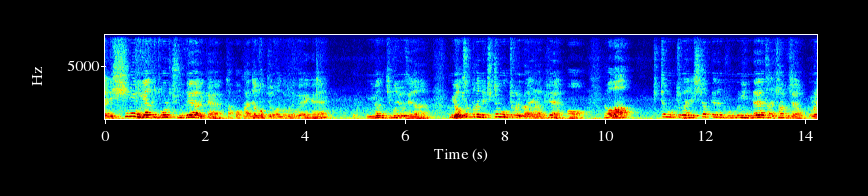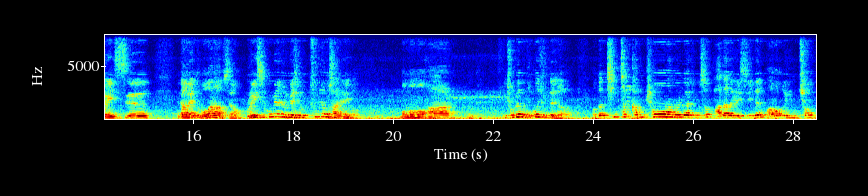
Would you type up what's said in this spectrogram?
이게 신이 우리한테 뭘 준대요, 이렇게. 자꾸 간접 목적 어, 누구누구에게. 이건 기본적으로 되잖아요. 그럼 여기서부터가 이제 직접 목적어일 거 아니야, 그치? 어. 이거 봐. 직접 목적어가 이제 시작되는 부분인데, 자, 잘 보세요. grace. 그 다음에 또 뭐가 나왔어요? grace 꾸며주는 게 지금 투부정사 아니야, 이거. 뭐뭐뭐 할. 이렇게. 정면을 묶어주면 되잖아. 어떤 침착한 평온함을 가지고서 받아들일 수 있는 바로 은총,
